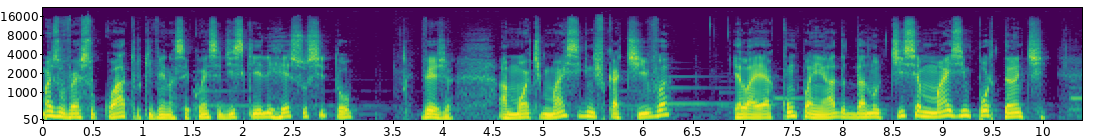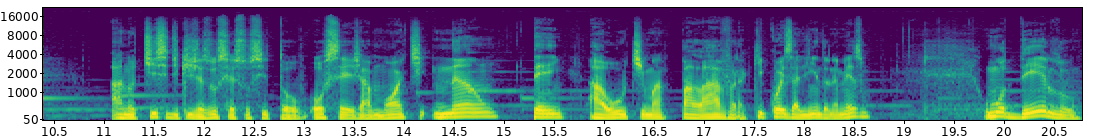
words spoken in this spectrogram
Mas o verso 4, que vem na sequência, diz que ele ressuscitou. Veja, a morte mais significativa, ela é acompanhada da notícia mais importante, a notícia de que Jesus ressuscitou, ou seja, a morte não tem a última palavra. Que coisa linda, não é mesmo? O modelo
